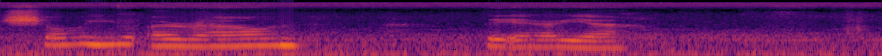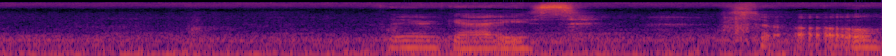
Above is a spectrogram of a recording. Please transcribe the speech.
show you around the area. There, guys. So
